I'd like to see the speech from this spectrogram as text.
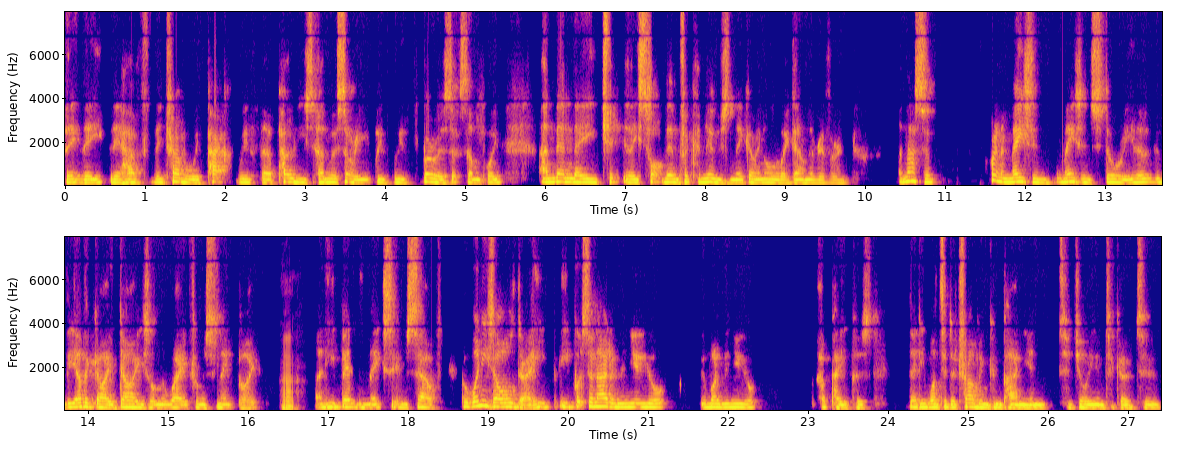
they they they have they travel with pack with uh, ponies. Um, sorry, with with burros at some point, and then they they swap them for canoes, and they're going all the way down the river, and and that's a quite an amazing amazing story. The, the other guy dies on the way from a snake bite, huh. and he barely makes it himself. But when he's older, he he puts an ad in the New York in one of the New York uh, papers that he wanted a traveling companion to join him to go to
